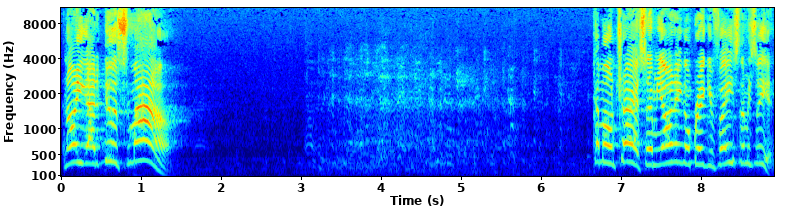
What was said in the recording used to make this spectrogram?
And all you got to do is smile. Come on, try it. Some of y'all ain't going to break your face. Let me see it.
